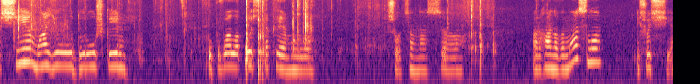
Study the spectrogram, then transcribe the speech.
ще маю дорожки. Купувала ось таке мило. Що це у нас? е, Арганове масло і що ще.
